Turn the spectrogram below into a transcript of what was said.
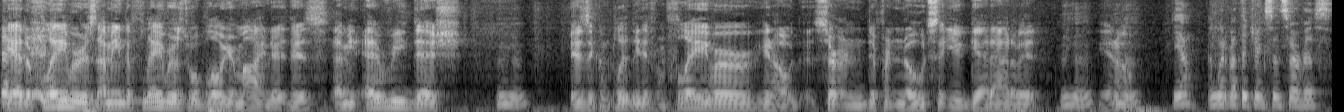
Yeah. The flavors. I mean, the flavors will blow your mind. There's. I mean, every dish Mm-hmm. is a completely different flavor. You know, certain different notes that you get out of it. Mm-hmm. You know, Yeah. And what about the drinks and service?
